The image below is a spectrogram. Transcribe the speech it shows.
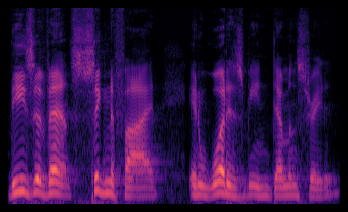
these events signified in what is being demonstrated.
